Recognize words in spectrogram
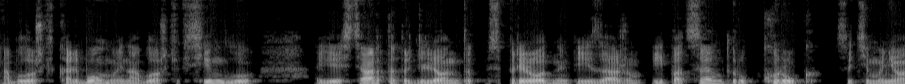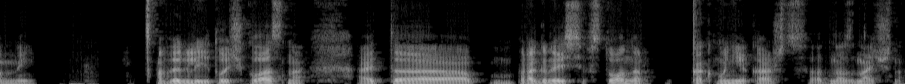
обложке к альбому, и на обложке к синглу есть арт определенный такой с природным пейзажем, и по центру круг затемненный. Выглядит очень классно. Это прогрессив стонер, как мне кажется, однозначно.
